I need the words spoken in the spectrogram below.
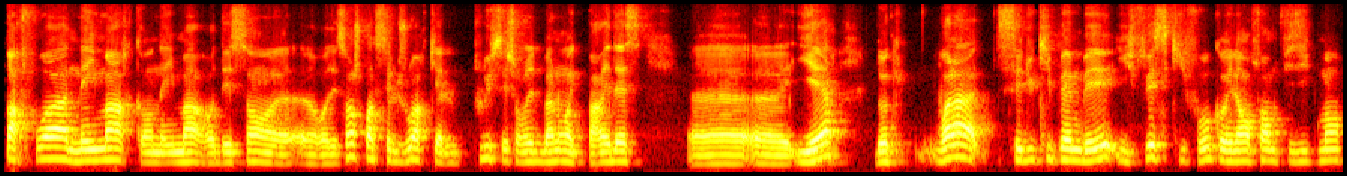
Parfois, Neymar, quand Neymar redescend, redescend. je crois que c'est le joueur qui a le plus échangé de ballon avec Paredes euh, euh, hier. Donc voilà, c'est du Kipembe, il fait ce qu'il faut. Quand il est en forme physiquement,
